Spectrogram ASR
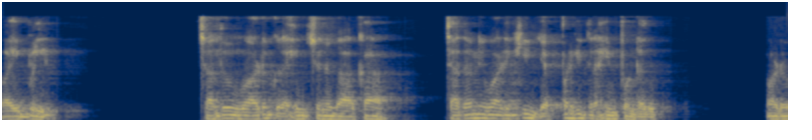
బైబిల్? చదువువాడు గ్రహించునుగాక చదవని వాడికి ఎప్పటికీ గ్రహింపు ఉండదు. వాడు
